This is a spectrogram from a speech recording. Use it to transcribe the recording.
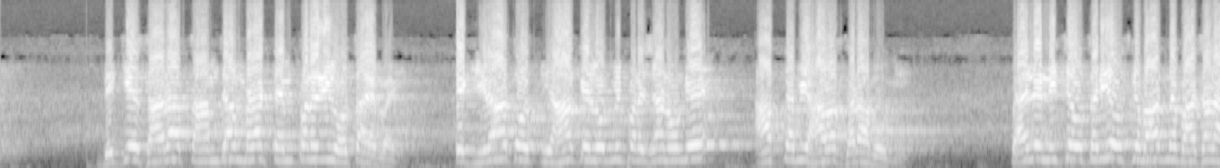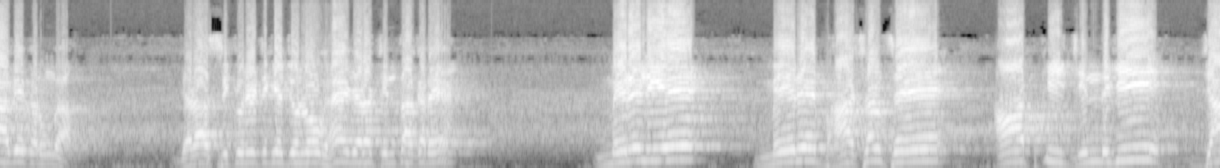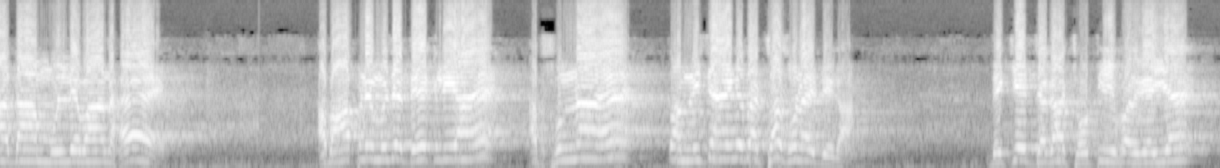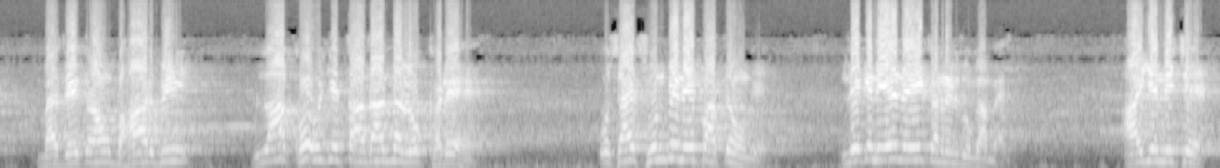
देखिए, सारा तामझाम बड़ा टेम्पररी होता है भाई। ये गिरा तो यहाँ के लोग भी परेशान होंगे, आपका भी हालत खराब होगी। पहले नीचे उतरिए, उसके बाद मैं भाषण आगे करूँगा। जरा सिक्योरिटी के जो लोग हैं, जरा चिंता करें। मेरे लिए, मेरे भाषण से आपकी ज़िंदगी ज़्यादा मूल्यवान है। अब आपने मुझे देख लिया है, अब सुनना है तो हम नीचे आएँगे तो अच्छा सुनाई देगा। देखिए, जगह छोटी ही पड़ गई है। मैं देख रहा हूँ बाहर भी लाखों की तादाद में लोग खड़े हैं। वो शायद सुन भी नहीं पाते होंगे। लेकिन ये नहीं करने दूँगा मैं। आइए नीचे।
